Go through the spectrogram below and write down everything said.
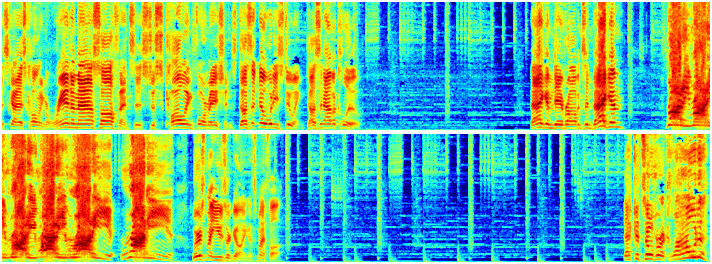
This guy is calling random ass offenses, just calling formations. Doesn't know what he's doing. Doesn't have a clue. Bag him, Dave Robinson. Bag him! Ronnie, Ronnie, Ronnie, Ronnie, Ronnie, Ronnie! Where's my user going? That's my fault. That gets over a cloud?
